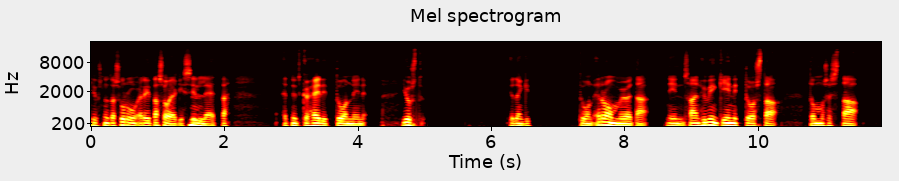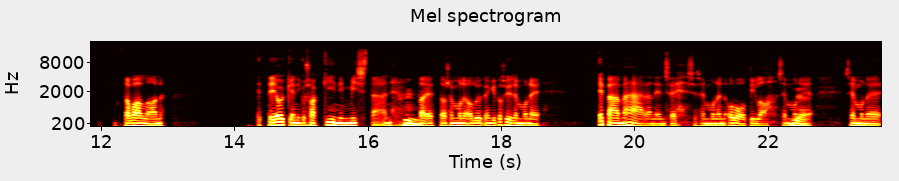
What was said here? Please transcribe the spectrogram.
just noita surun eri tasojakin Mm. silleen, että, että nyt kun heitit tuon, niin just jotenkin tuon eron myötä, niin sain hyvin kiinni tuosta tuommoisesta tavallaan, ettei oikein niin saa kiinni mistään. hmm. Tai että on semmoinen ollut jotenkin tosi semmoinen epämääräinen se, se semmoinen olotila, semmoinen, Joo. semmoinen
